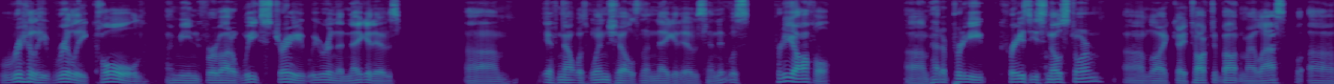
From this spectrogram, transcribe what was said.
really, really cold. I mean, for about a week straight, we were in the negatives, um, if not with wind chills in the negatives, and it was pretty awful. Um, had a pretty crazy snowstorm, um, like I talked about in my last uh,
